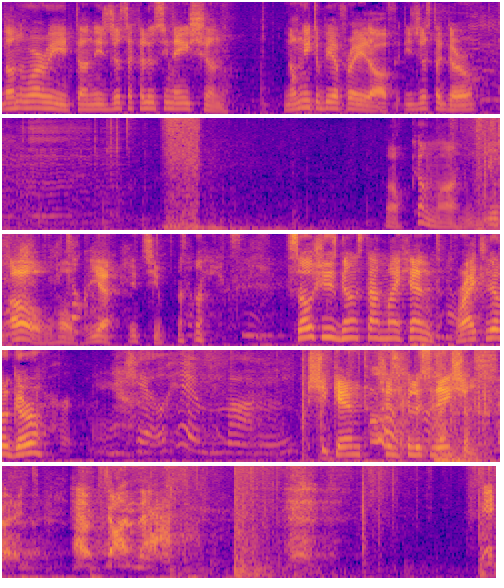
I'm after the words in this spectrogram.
Don't worry, Ethan, it's just a hallucination. No need to be afraid of, it's just a girl. Come on. You Oh, oh, okay. yeah, it's you. It's okay. It's me. so she's gonna stab my hand, right, little girl? Kill him, mommy. She can't, she's a hallucination. Shouldn't have done that. It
